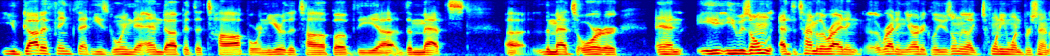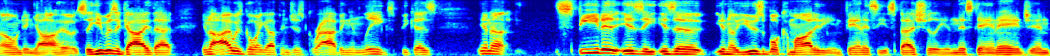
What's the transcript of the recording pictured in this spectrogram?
you've got to think that he's going to end up at the top or near the top of the uh, the Mets uh, the Mets order. And he, he was only at the time of the writing uh, writing the article. He was only like twenty one percent owned in Yahoo. So he was a guy that you know I was going up and just grabbing in leagues because you know speed is a is a you know usable commodity in fantasy, especially in this day and age. And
